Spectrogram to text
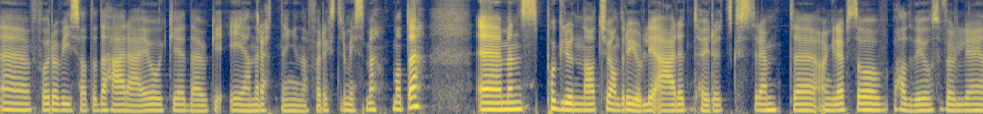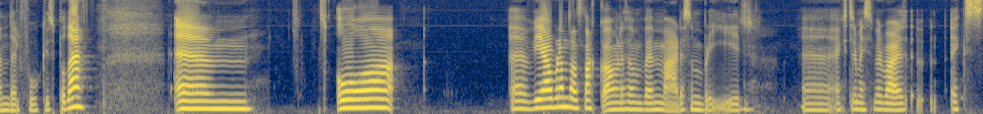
Uh, for å vise at det her er jo ikke, det er jo ikke én retning innenfor ekstremisme, på en måte. Uh, mens på grunn av at 22. juli er et høyreekstremt uh, angrep, så hadde vi jo selvfølgelig en del fokus på det. Og vi har annet snakka om liksom, hvem er det som blir eh, ekstremismer. Hva er eks,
